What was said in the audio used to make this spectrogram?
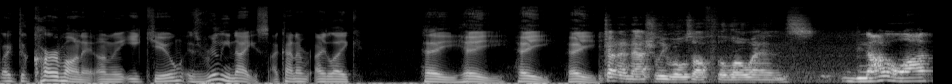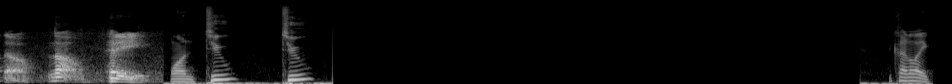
like the curve on it on the EQ is really nice. I kind of I like hey, hey, hey, hey. It kind of naturally rolls off the low ends. Not a lot though. No. Hey. One, two, two. It kind of like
